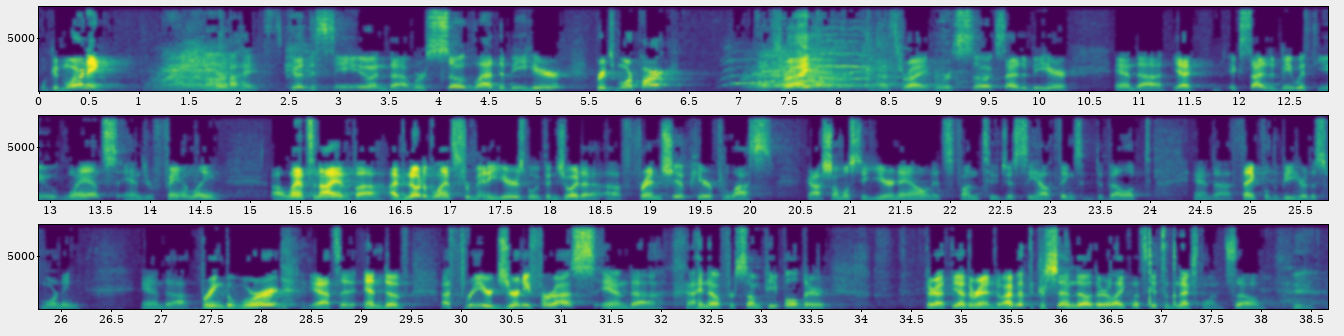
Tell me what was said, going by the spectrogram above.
Well, good morning. All right. It's good to see you, and uh, we're so glad to be here. Bridgemoor Park? That's right. That's right. We're so excited to be here. And uh, yeah, excited to be with you, Lance, and your family. Uh, Lance and I have, uh, I've known of Lance for many years, but we've enjoyed a, a friendship here for the last, gosh, almost a year now. And it's fun to just see how things have developed. And uh, thankful to be here this morning and uh, bring the word. Yeah, it's the end of a three year journey for us. And uh, I know for some people, they're, they're at the other end. I'm at the crescendo. They're like, let's get to the next one. So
